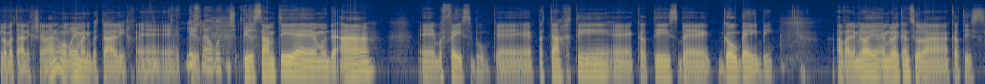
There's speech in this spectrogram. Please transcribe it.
לא בתהליך שלנו, אומרים, אני בתהליך. אה, אה, תהליך להורות משותפת. פרסמתי אה, מודעה בפייסבוק, פתחתי כרטיס ב-Go Baby, אבל הם לא, הם לא ייכנסו לכרטיס.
